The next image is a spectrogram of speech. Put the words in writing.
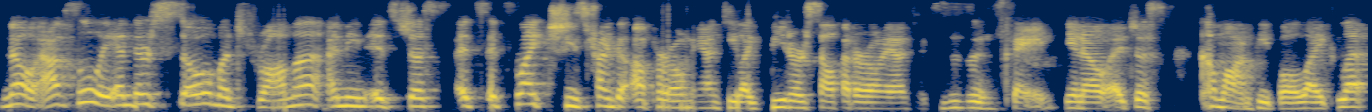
Ahead. No, absolutely. And there's so much drama. I mean, it's just it's it's like she's trying to up her own ante, like beat herself at her own antics. This is insane. You know, it just come on, people. Like let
